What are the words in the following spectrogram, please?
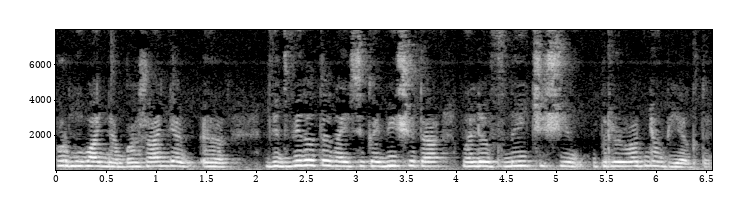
формування бажання е, відвідати найцікавіші та мальовничіші природні об'єкти.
